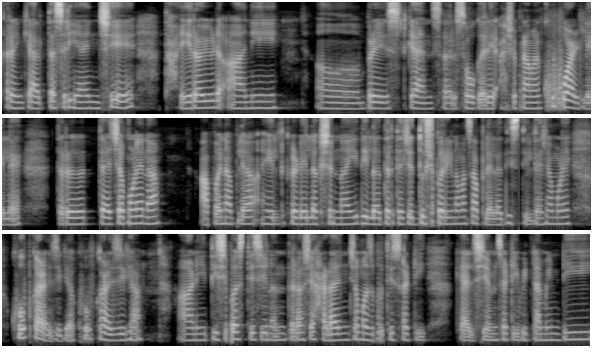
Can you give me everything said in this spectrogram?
कारण की आत्ता स्त्रियांचे थायरॉईड आणि ब्रेस्ट कॅन्सर्स वगैरे असे प्रमाण खूप वाढलेलं आहे. तर त्याच्यामुळे ना आपण आपल्या हेल्थकडे लक्ष नाही दिलं तर त्याचे दुष्परिणामच आपल्याला दिसतील. त्याच्यामुळे खूप काळजी घ्या खूप काळजी घ्या. आणि तीसी पस्तीसीनंतर असे हाडांच्या मजबूतीसाठी कॅल्शियमसाठी विटॅमिन डी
